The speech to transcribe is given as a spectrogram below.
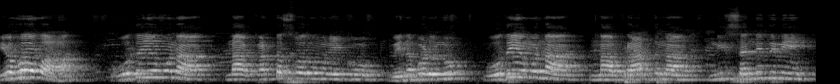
యహోవా ఉదయమున నా కంఠస్వరము నీకు వినబడును. ఉదయమున నా ప్రార్థన నీ సన్నిధిని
